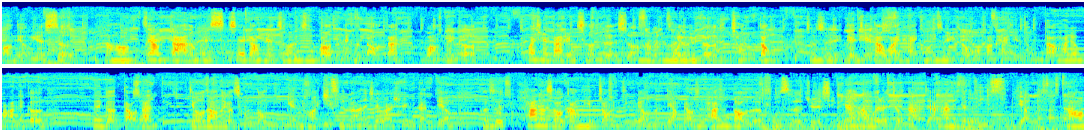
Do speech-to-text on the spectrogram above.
往纽约射。然后这样大家都会死，所以钢铁人最后就是抱着那颗导弹往那个外星人大军撤退的时候，他们就会有一个虫洞，就是连接到外太空，是宇宙魔方开解通道，他就把那个那个导弹丢到那个虫洞里面，然后一次把那些外星人干掉。可是他那时候钢铁装已经没有能量，表示他是抱着赴死的决心，因为他为了救大家，他宁愿自己死掉，然后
